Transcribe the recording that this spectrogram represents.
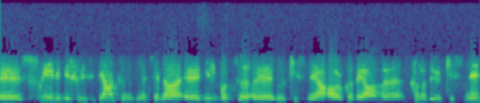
e, Suriyeli bir Hristiyansanız mesela e, bir Batı e, ülkesine ya Avrupa veya e, Kanada ülkesine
